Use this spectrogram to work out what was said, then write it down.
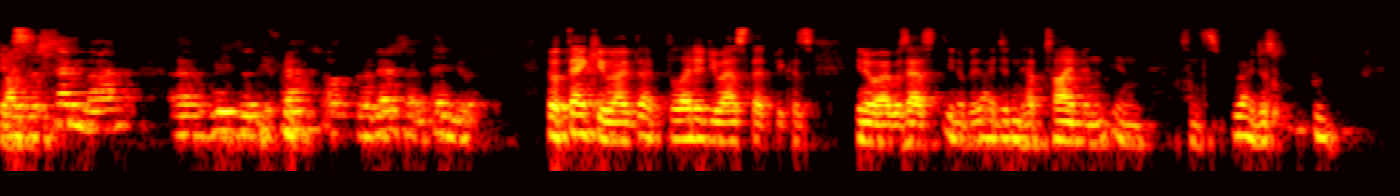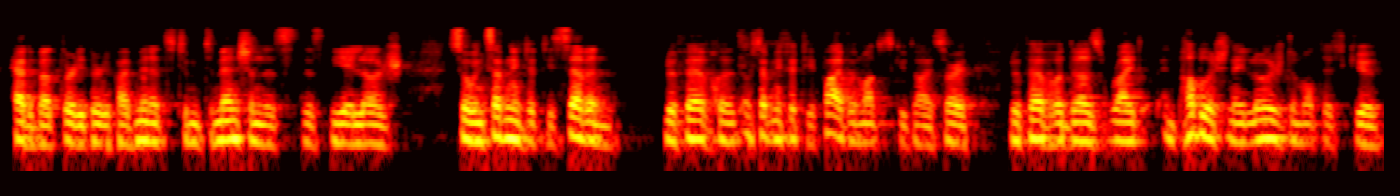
Yes. by the same man uh, with a difference of uh, less than 10 years. No, thank you. I'm, I'm delighted you asked that because, you know, I was asked, you know, I didn't have time in, in since I just had about 30, 35 minutes to, to mention this, this, the éloge. So in 1757, Lefebvre, or 1755, when Montesquieu dies, sorry, Lefebvre does write and publish an éloge de Montesquieu,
